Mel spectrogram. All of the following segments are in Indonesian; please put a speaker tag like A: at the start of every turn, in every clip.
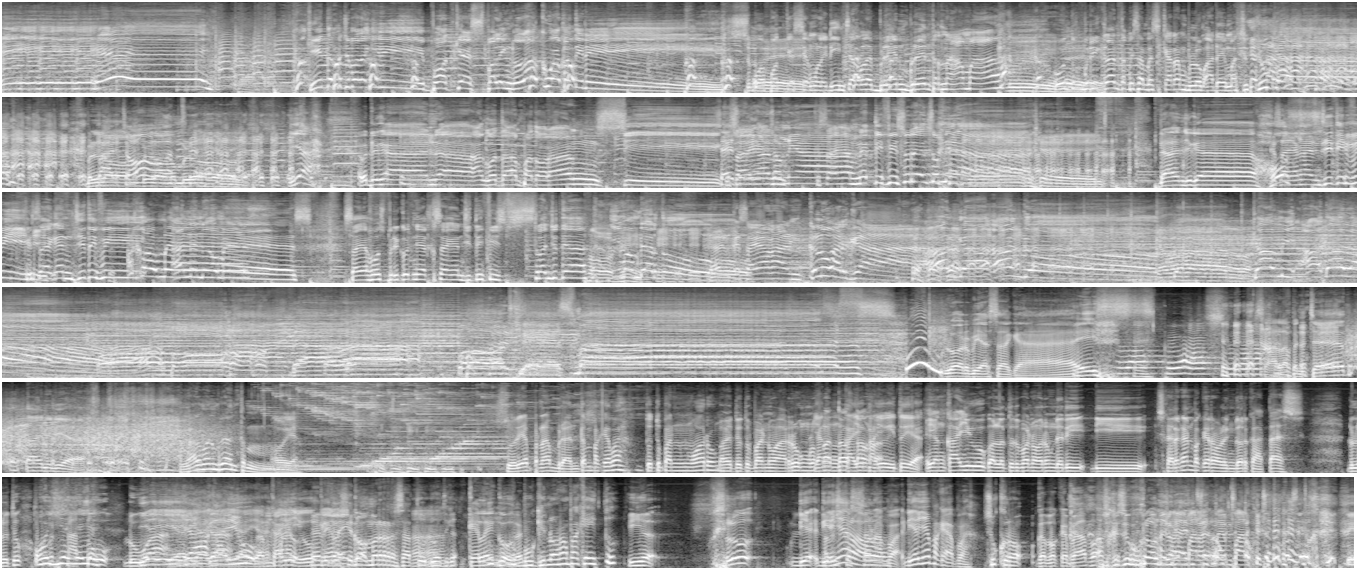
A: Hehehe. Kita berjumpa lagi di podcast paling laku abad ini. Sebuah podcast yang mulai diincar oleh brand-brand ternama untuk beriklan tapi sampai sekarang belum ada yang masuk juga. belum, belum, belum. Ya, dengan eh, anggota empat orang si
B: Saya
A: kesayangan kesayangan Net TV Surya Insomnia. Dan juga host
B: Kesayangan GTV.
A: Kesayangan GTV. Ananda Omes Saya host berikutnya kesayangan GTV Selanjutnya Imam Darto.
B: Dan kesayangan keluarga.
A: Angga Anggo. Dan kami adalah Podcast Luar biasa guys Salah pencet Nah ini dia Pengalaman berantem
C: Oh ya. Surya pernah berantem pakai apa? Tutupan warung.
B: Pakai tutupan warung lo
C: Yang
B: kan
C: kayu-kayu
B: nggak?
C: itu ya?
B: Yang kayu kalau tutupan warung dari di sekarang kan pakai rolling door ke atas. Dulu tuh
A: Oh, iya, iya,
B: satu,
A: iya.
B: dua,
A: Iya, iya, iya,
B: tiga,
A: kayu.
B: iya,
C: Yang kayu.
A: Yang
D: dikasih nomor satu dua tiga.
A: Kayak Lego kan?
D: Ngebukin orang pakai itu.
B: Iya.
C: Lu dia dianya
B: Habis kesel.
C: lawan apa? Dianya pakai apa?
D: Sukro.
B: Gak pakai apa-apa. Pakai sukro lagi
C: Lempar
B: anjing.
C: lempar.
